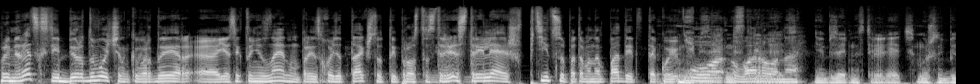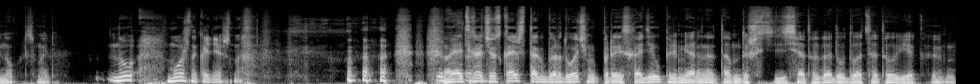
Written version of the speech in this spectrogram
Блин, мне нравится, кстати, бёрдвотчинг в РДР. Э, Если кто не знает, он происходит так, что ты просто стре- стреляешь в птицу, потом она падает, такой, Не о, ворона. стрелять. Не обязательно стрелять. Можно в бинокль смотреть. Ну, можно, конечно. Но я тебе хочу сказать, что так бёрдвотчинг происходил примерно там до 60-х годов 20 века.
